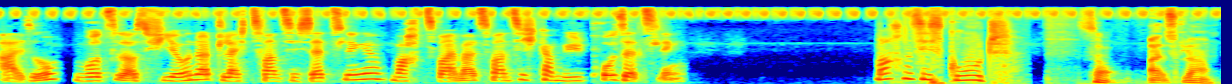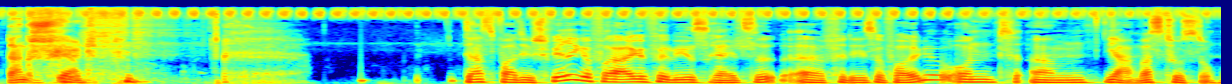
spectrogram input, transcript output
Also, Wurzel aus 400 gleich 20 Setzlinge macht 2 mal 20 Camus pro Setzling. Machen Sie es gut. So, Alles klar, Dankeschön. Das war die schwierige Frage für dieses Rätsel, äh, für diese Folge. Und ähm, ja, was tust du?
